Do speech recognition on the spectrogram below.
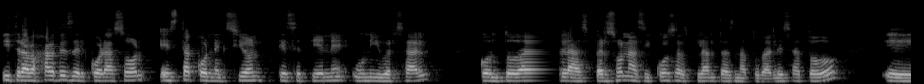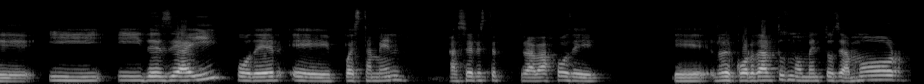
y trabajar desde el corazón esta conexión que se tiene universal con todas las personas y cosas, plantas, naturaleza, todo. Eh, y, y, desde ahí poder pues también hacer este trabajo de eh, recordar tus momentos de amor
